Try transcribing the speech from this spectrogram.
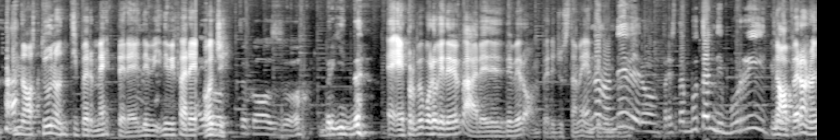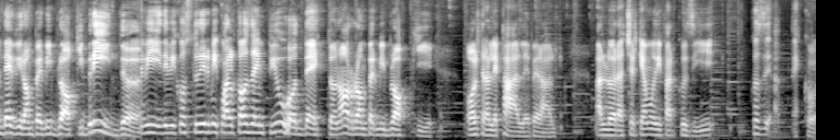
no, tu non ti permettere, devi, devi fare... Hai oggi... Rotto coso, Breed. È proprio quello che deve fare, deve rompere, giustamente. Eh no, non deve rompere, sta buttando i burriti. No, però non devi rompermi i blocchi, Breed. Devi, devi costruirmi qualcosa in più, ho detto, non rompermi i blocchi. Oltre alle palle, peraltro. Allora, cerchiamo di far così Così, ecco,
